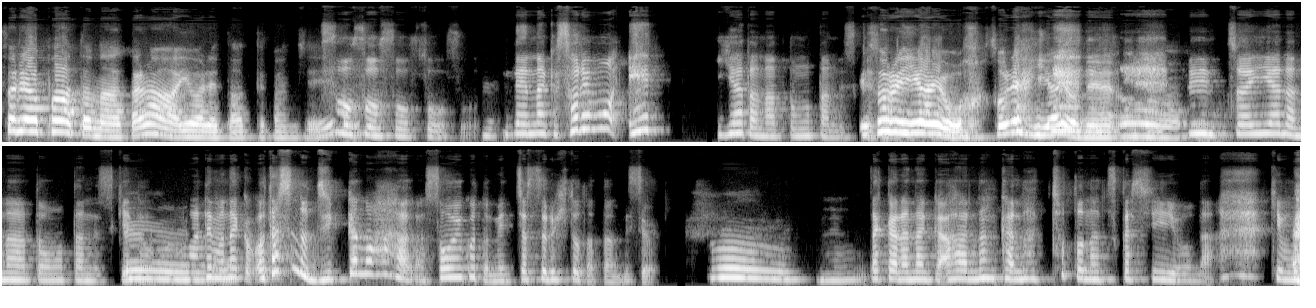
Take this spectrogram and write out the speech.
それはパートナーから言われたって感じ？そうそうそうそうそう。うん。でなんかそれもえ嫌だなと思ったんですけど。えそれ嫌よ。そりゃ嫌よね。めっちゃ嫌だなと思ったんですけど、うん。まあ、でもなんか私の実家の母がそういうことめっちゃする人だったんですよ、うん。うん。うん、だからなんかあなんかなちょっと懐かしいような気持ち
